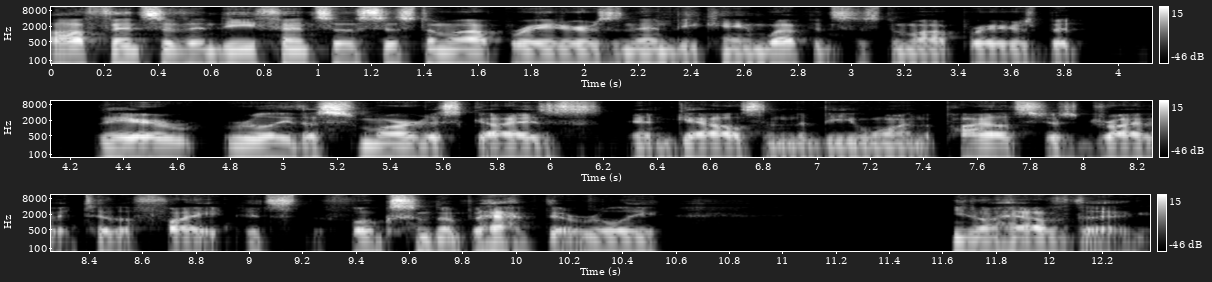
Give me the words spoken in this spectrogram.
offensive and defensive system operators and then became weapon system operators. But they're really the smartest guys and gals in the B1. The pilots just drive it to the fight. It's the folks in the back that really, you know, have the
